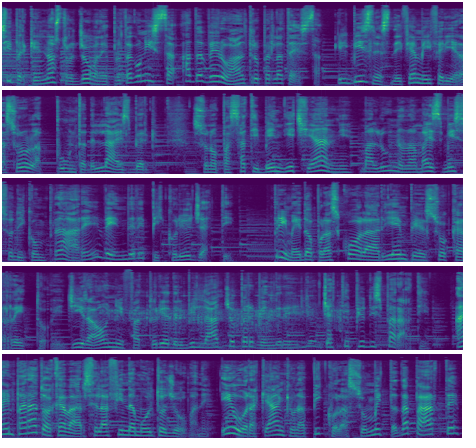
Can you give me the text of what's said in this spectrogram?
Sì, perché il nostro giovane protagonista ha davvero altro per la testa. Il business dei fiammiferi era solo la punta dell'iceberg. Sono passati ben dieci anni, ma lui non ha mai smesso di comprare e vendere piccoli oggetti. Prima e dopo la scuola riempie il suo carretto e gira ogni fattoria del villaggio per vendere gli oggetti più disparati. Ha imparato a cavarsela fin da molto giovane e ora che ha anche una piccola sommetta da parte,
